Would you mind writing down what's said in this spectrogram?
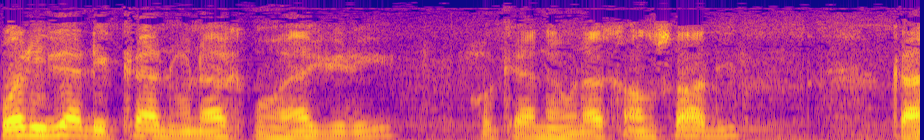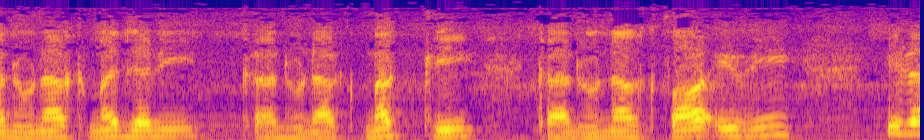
ولذلك كان هناك مهاجري وكان هناك أنصاري كان هناك مدني كان هناك مكي كان هناك طائفي. إلى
